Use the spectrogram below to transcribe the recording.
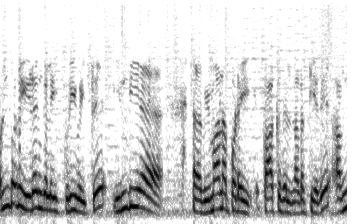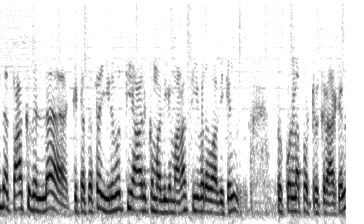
ஒன்பது இடங்களை குறிவைத்து இந்திய விமானப்படை தாக்குதல் நடத்தியது. அந்த தாக்குதல்ல கிட்டத்தட்ட இருபத்தி ஆறுக்கும் அதிகமான தீவிரவாதிகள் கொல்லப்பட்டிருக்கிறார்கள்.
